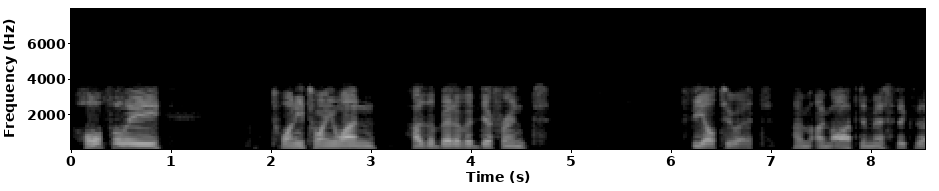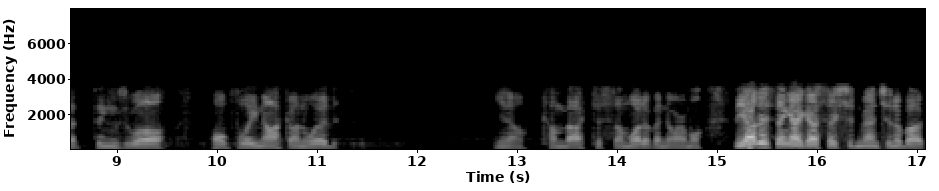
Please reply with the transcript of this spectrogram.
hopefully 2021 has a bit of a different feel to it. I'm I'm optimistic that things will hopefully knock on wood you know, come back to somewhat of a normal. The other thing I guess I should mention about,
